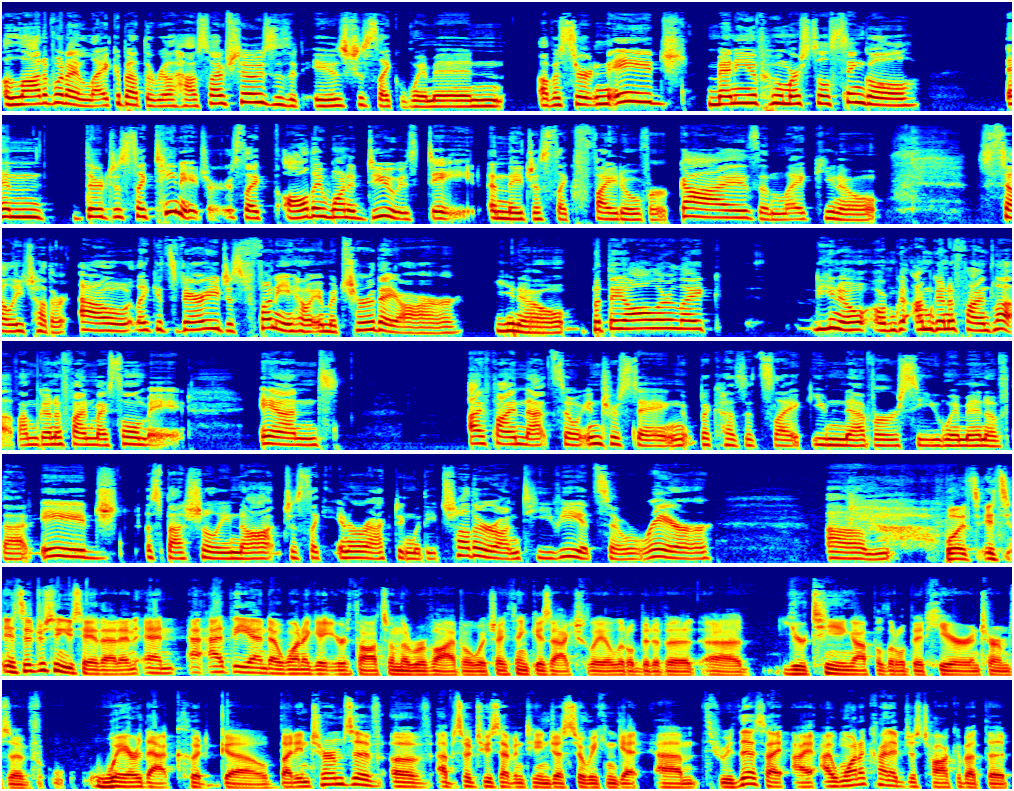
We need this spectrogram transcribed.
a lot of what I like about the Real Housewives shows is it is just like women of a certain age, many of whom are still single, and they're just like teenagers. Like all they want to do is date, and they just like fight over guys and like, you know, sell each other out. Like it's very just funny how immature they are, you know, but they all are like, you know, I'm, I'm going to find love. I'm going to find my soulmate. And I find that so interesting because it's like you never see women of that age, especially not just like interacting with each other on TV. It's so rare. Um, Well, it's it's it's interesting you say that, and and at the end, I want to get your thoughts on the revival, which I think is actually a little bit of a uh, you're teeing up a little bit here in terms of where that could go. But in terms of of episode two seventeen, just so we can get um, through this, I I, I want to kind of just talk about the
